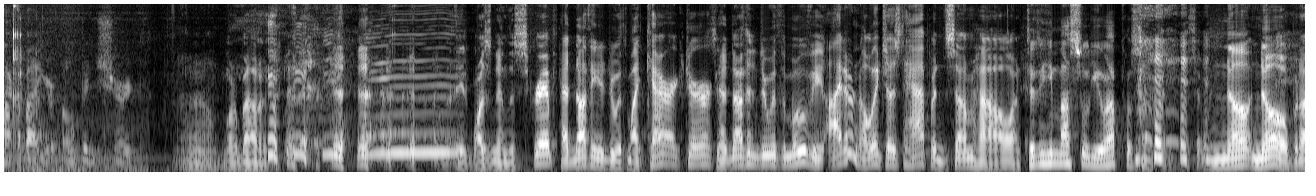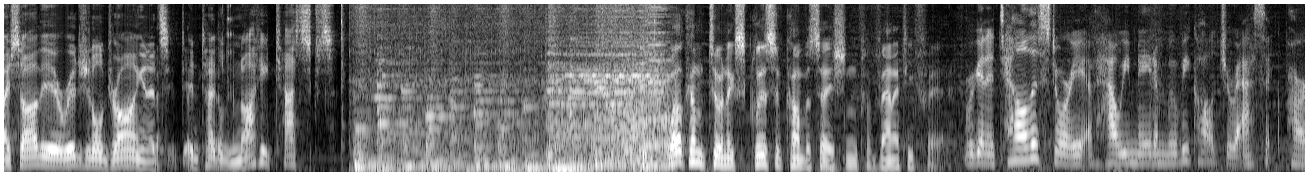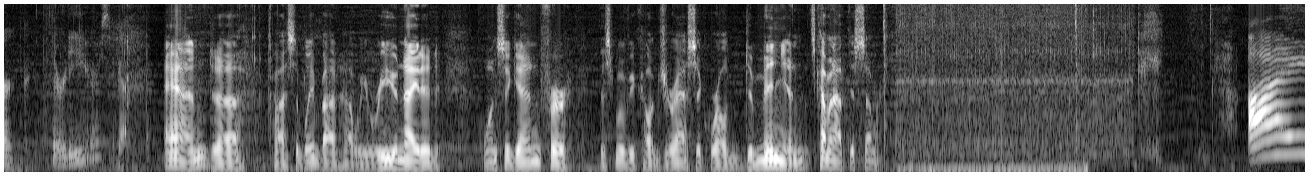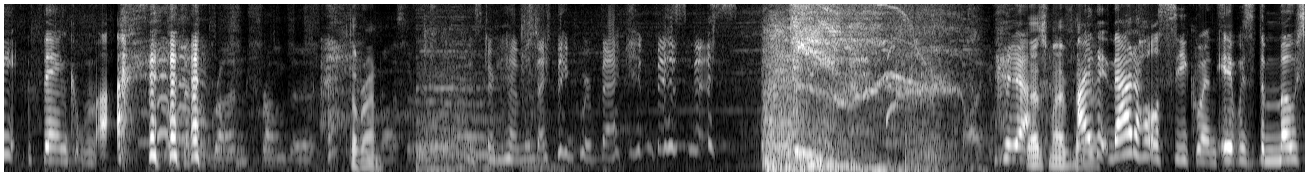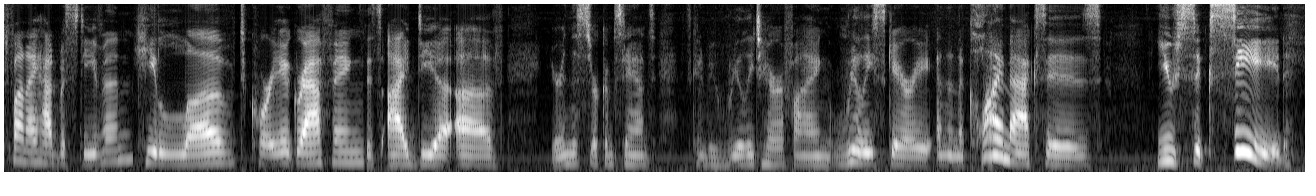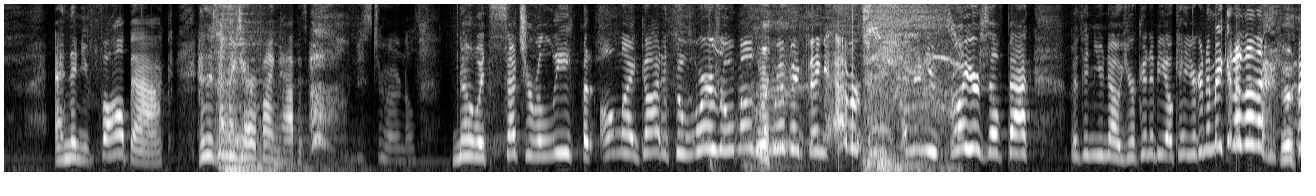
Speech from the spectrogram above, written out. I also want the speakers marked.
Speaker 1: talk about your open shirt?
Speaker 2: Oh, what about it? it wasn't in the script. Had nothing to do with my character. Had nothing to do with the movie. I don't know. It just happened somehow. And
Speaker 3: Did he muscle you up or something?
Speaker 2: no, no. But I saw the original drawing, and it's entitled "Naughty Tusks."
Speaker 3: Welcome to an exclusive conversation for Vanity Fair.
Speaker 4: We're going to tell the story of how we made a movie called Jurassic Park 30 years ago.
Speaker 2: and uh, possibly about how we reunited once again for this movie called Jurassic World Dominion. It's coming out this summer.
Speaker 4: I think my
Speaker 1: run from the.
Speaker 3: The run.
Speaker 5: Mr. Hammond, I think we're back in business.
Speaker 4: yeah.
Speaker 3: That's my
Speaker 4: I
Speaker 3: favorite.
Speaker 4: that whole sequence, it was the most fun I had with Steven. He loved choreographing this idea of you're in this circumstance, it's going to be really terrifying, really scary, and then the climax is you succeed. And then you fall back, and then something terrifying happens.
Speaker 5: Oh, Mr. Arnold.
Speaker 4: No, it's such a relief, but oh my God, it's the worst, oh, most horrific thing ever. And then you throw yourself back, but then you know you're gonna be okay. You're gonna make it another.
